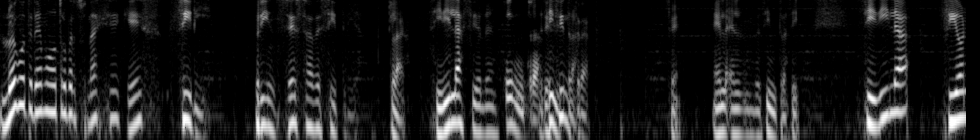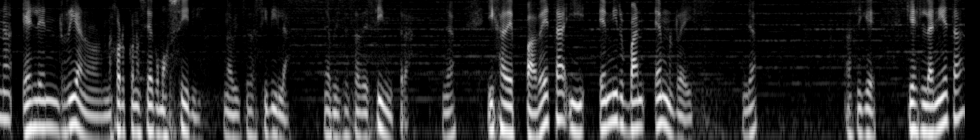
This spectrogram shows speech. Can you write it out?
Luego tenemos otro personaje que es Ciri, princesa de Citria. Claro. Cirila Fioren. Sintra. De Sintra. Sintra. Sí. El, el de Sintra, sí. Cirila Fiona Ellen Rhiannon, mejor conocida como Ciri, la princesa Cirila, la princesa de Sintra, ¿ya? Hija de Paveta y Emir van Emreis, ¿ya? Así que, que es la nieta,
